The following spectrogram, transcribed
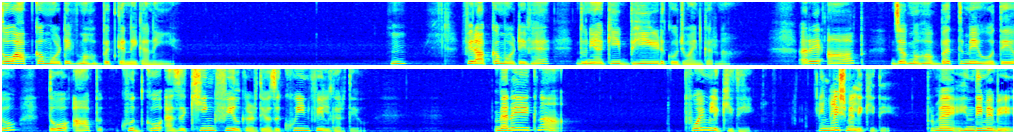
तो आपका मोटिव मोहब्बत करने का नहीं है। हुँ? फिर आपका मोटिव है दुनिया की भीड़ को ज्वाइन करना। अरे आप जब मोहब्बत में होते हो तो आप खुद को एज ए किंग फील करते हो एज ए क्वीन फील करते हो। मैंने एक ना पोइम लिखी थी। इंग्लिश में लिखी थी, पर मैं हिंदी में भी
